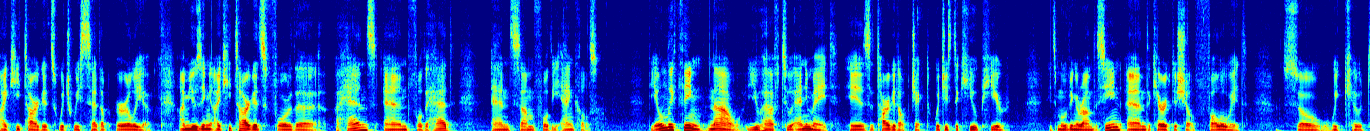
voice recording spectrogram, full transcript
IK targets which we set up earlier. I'm using IK targets for the hands and for the head and some for the ankles. The only thing now you have to animate is a target object, which is the cube here. It's moving around the scene and the character shall follow it. So we could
